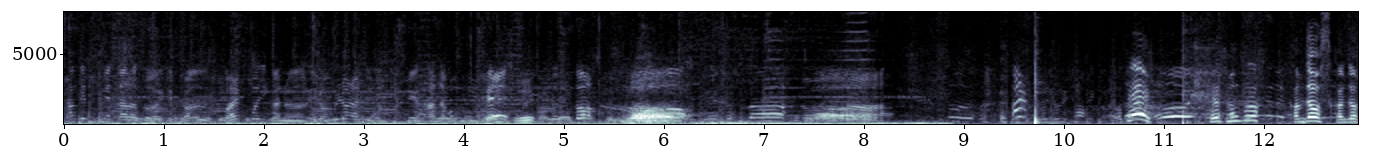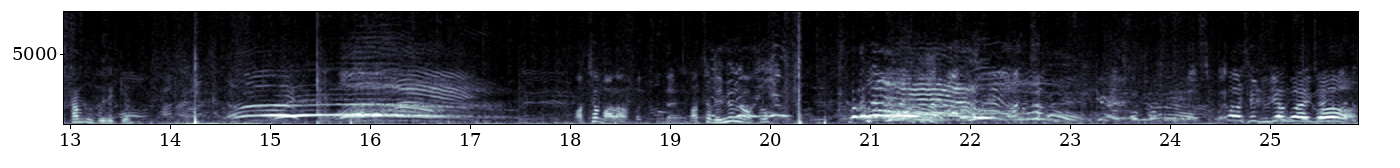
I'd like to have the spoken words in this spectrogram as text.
상대 팀에 따라서 이렇게 변화를 할 거니까는 이런 훈련할 때는 집중해서 하자고. 네. 네. 좋습니다. 오케이 됐어 못 풀었어 감 잡았어 감 잡았어 다음부터 보여드릴게요 맞춰 마라. 맞춰 몇 명 나왔어? 누가 제일 유리한 거야 이거.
